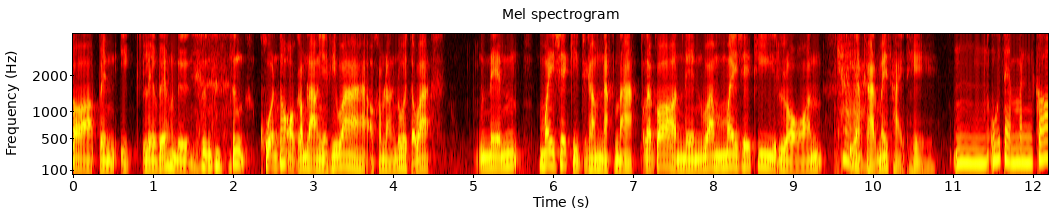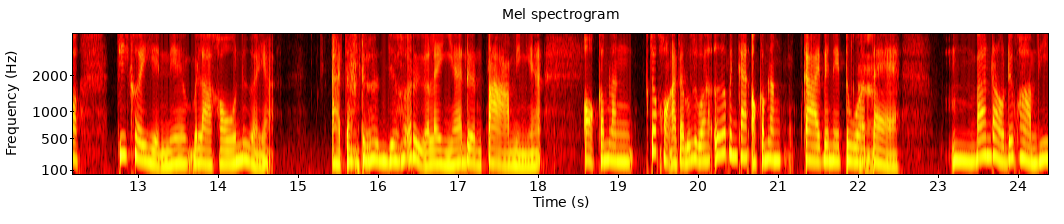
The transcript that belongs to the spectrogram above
ก็เป็นอีกเลเวลหนึ่งซึ่งซึ่งควรต้องออกกำลังอย่างที่ว่าออกกำลังด้วยแต่ว่าเน้นไม่ใช่กิจกรรมหนักๆ แล้วก็เน้นว่าไม่ใช่ที่ร้อนค่ะที่อากาศไม่ถ่ายเท อืมอู้แต่มันก็ที่เคยเห็นเนี่ยเวลาเขาเหนื่อยอะ อาจจะเดินเยอะหรืออะไรอย่างเงี้ย เดินตามอย่างเงี้ย ออกกำลังเจ้าของอาจจะรู้สึกว่า เออเป็นการออกกำลังกายไปในตัวฮะแต่อืมบ้านเราด้วยความที่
